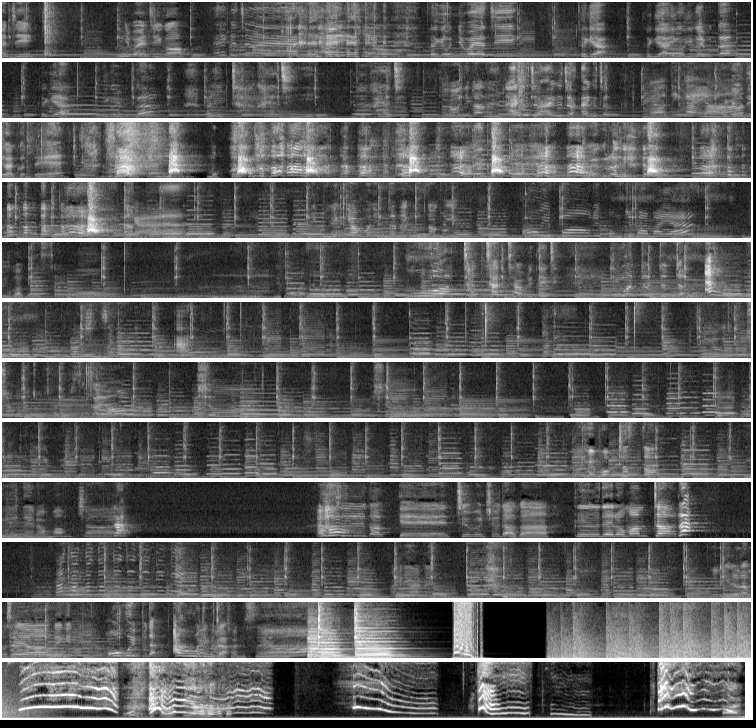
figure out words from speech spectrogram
봐야지. 옷 입어야지 이거. 아이고 좋아. 아이. 덕이 옷 입어야지. 덕이야, 덕이야 이거 이거 입을까? 덕이야 이거 입을까? 빨리 입자 가야지. 덕이 가야지. 저희 어디 가는데? 아이고 좋아, 아이고 좋아, 아이고 좋아. 저희 어디 가요? 덕이 어디 갈 건데? 어디 뭐? 왜 그러니? 옷 입기 한번 힘드네 공덕이. 아우 이뻐 우리 공주 마마야. 누가 그랬어요? 음. 우와 차차차 우리 돼지. 우와 쩌쩌쩌. 아우. 왜 멈췄어? 그대로 멈춰라. 즐겁게 춤을 추다가 그대로 멈춰라. 빨리 하래. 일어나 보세요. 우리 애기. 오구 이쁘다. 아우 어디 보자. 잘했어요.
